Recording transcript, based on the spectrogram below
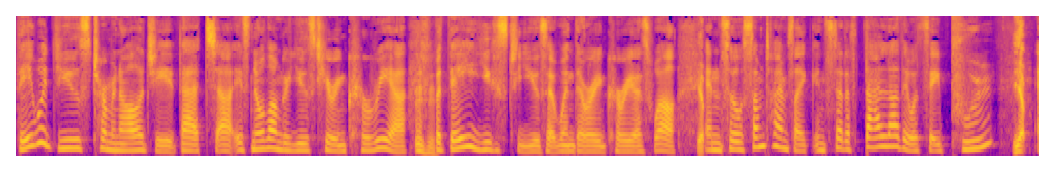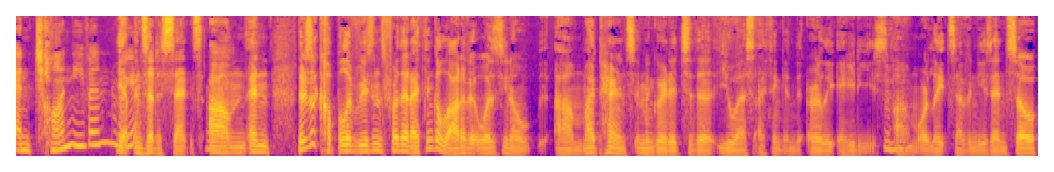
They would use terminology that uh, is no longer used here in Korea, but they used to use it when they were in Korea as well. Mm-hmm. Yep. And so sometimes, like instead of 달러, they would say 불 Yep. and 천 even. Yep, right? instead of cents. Um, and there's a couple of reasons for that. I think a lot of it was, you know, um, my parents immigrated to the U.S. I think in the early '80s Mm-hmm. um, or late '70s, and so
